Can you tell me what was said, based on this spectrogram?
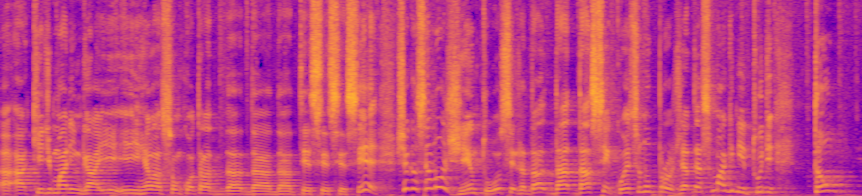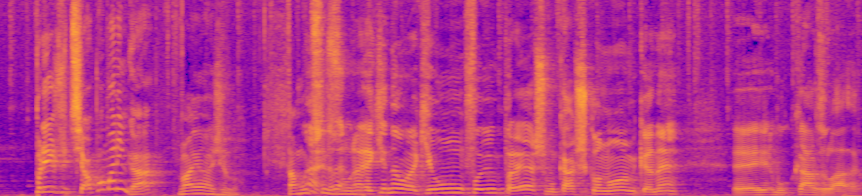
a- aqui de Maringá e, e em relação ao contrato da, da, da TCCC, chega a ser nojento, ou seja, dá, dá, dá sequência num projeto dessa magnitude tão prejudicial para Maringá. Vai, Ângelo. Tá muito sisudo. É, é que não, é que um foi um empréstimo, caixa econômica, né? É, o caso lá.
